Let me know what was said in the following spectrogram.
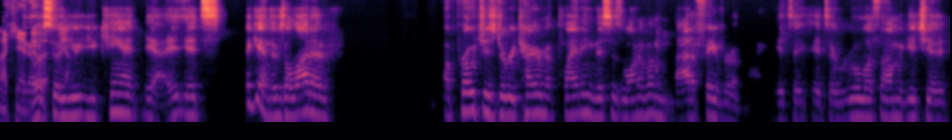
I can't you know, do it. So yeah. you you can't. Yeah, it, it's again. There's a lot of approaches to retirement planning. This is one of them. Not a favorite of mine. It's a it's a rule of thumb to get you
